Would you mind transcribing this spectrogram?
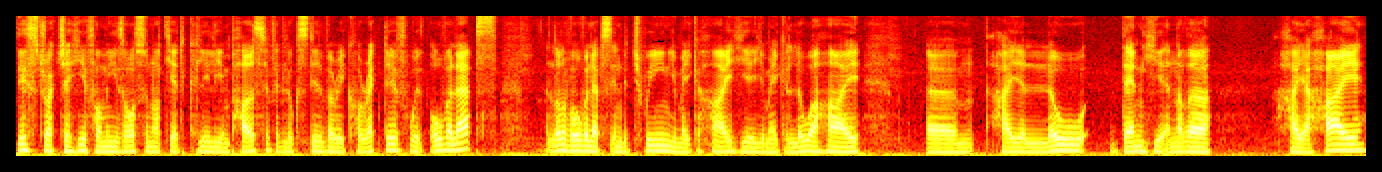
This structure here for me is also not yet clearly impulsive. It looks still very corrective with overlaps. A lot of overlaps in between. You make a high here, you make a lower high, um, higher low, then here another higher high,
